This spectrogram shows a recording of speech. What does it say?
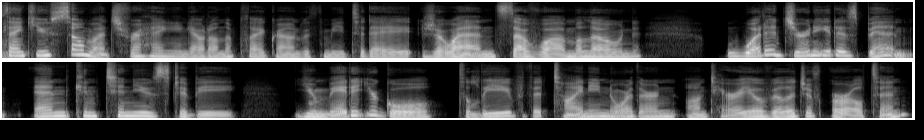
Thank you so much for hanging out on the playground with me today, Joanne Savoie Malone. What a journey it has been and continues to be. You made it your goal to leave the tiny northern Ontario village of Earlton.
